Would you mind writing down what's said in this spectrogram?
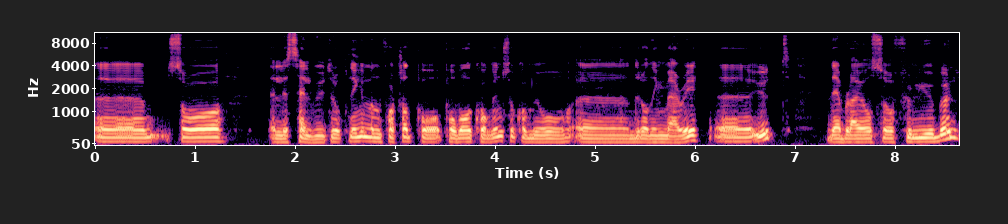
uh, så Eller selve utropningen, men fortsatt på, på balkongen, så kom jo uh, dronning Mary uh, ut. Det blei også full jubel.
